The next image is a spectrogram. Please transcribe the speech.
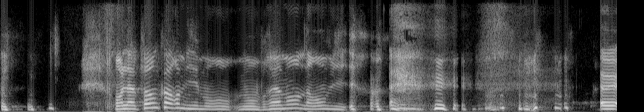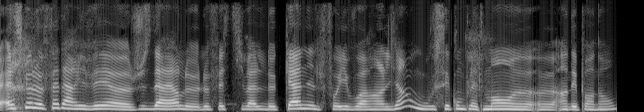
on l'a pas encore mis, mais on, vraiment on a envie. Euh, est-ce que le fait d'arriver euh, juste derrière le, festival de Cannes, il faut y voir un lien ou c'est complètement euh, indépendant?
